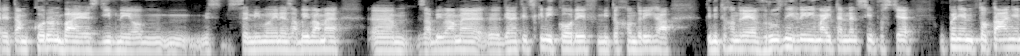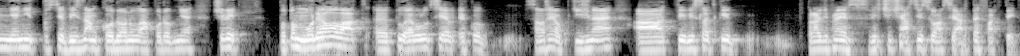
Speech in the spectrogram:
je tam codon bias divný, jo. my se mimo jiné zabýváme, um, zabýváme eh, genetickými kódy v mitochondriích a ty mitochondrie v různých liních mají tendenci prostě úplně totálně měnit prostě význam kodonu a podobně, čili potom modelovat uh, tu evoluci je jako samozřejmě obtížné a ty výsledky pravděpodobně z větší části jsou asi artefakty.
